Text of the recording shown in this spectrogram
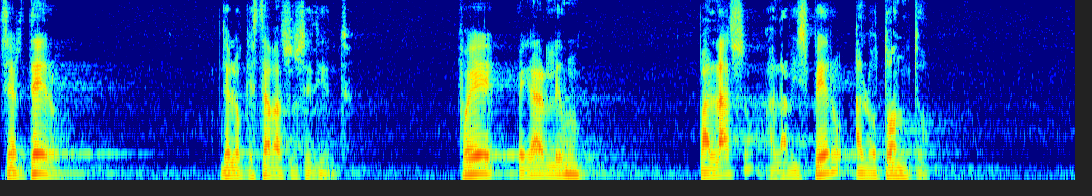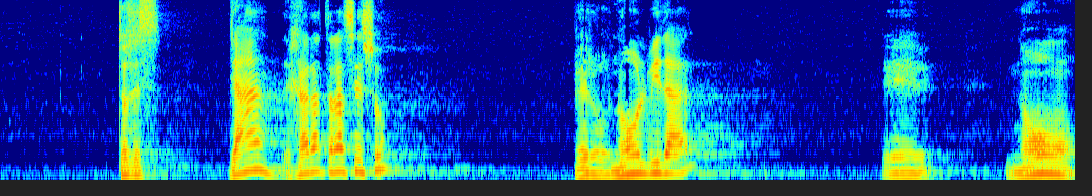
certero de lo que estaba sucediendo. Fue pegarle un palazo al avispero a lo tonto. Entonces, ya, dejar atrás eso, pero no olvidar eh, no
